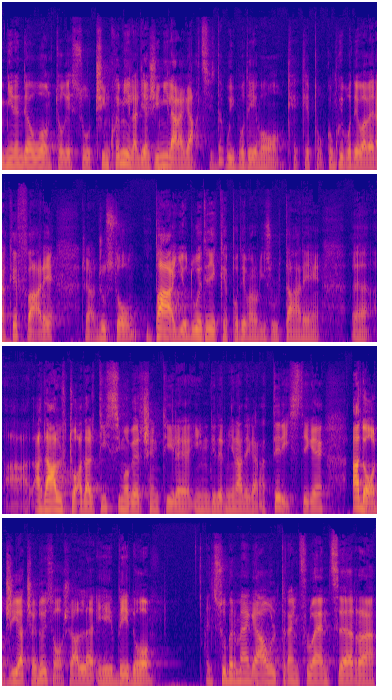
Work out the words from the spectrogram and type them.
mi rendevo conto che su 5.000, 10.000 ragazzi cui potevo, che, che, con cui potevo avere a che fare, c'era giusto un paio, due, tre che potevano risultare eh, ad, alto, ad altissimo percentile in determinate caratteristiche, ad oggi accedo ai social e vedo il super mega ultra influencer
